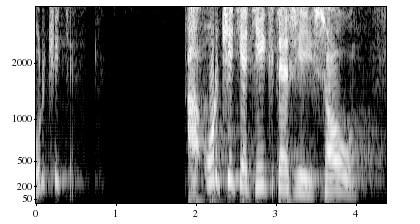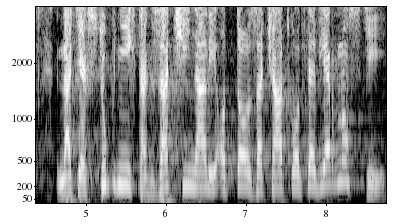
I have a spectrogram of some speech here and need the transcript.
Určitě. A určitě ti, kteří jsou na těch stupních, tak začínali od toho začátku, od té věrnosti.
